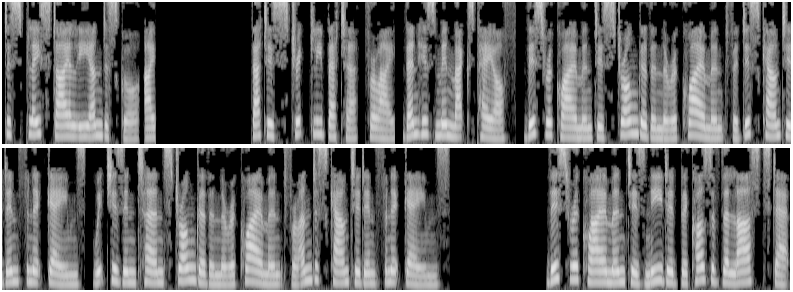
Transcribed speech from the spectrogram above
display style e underscore i that is strictly better, for I, than his min-max payoff. This requirement is stronger than the requirement for discounted infinite games, which is in turn stronger than the requirement for undiscounted infinite games. This requirement is needed because of the last step.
